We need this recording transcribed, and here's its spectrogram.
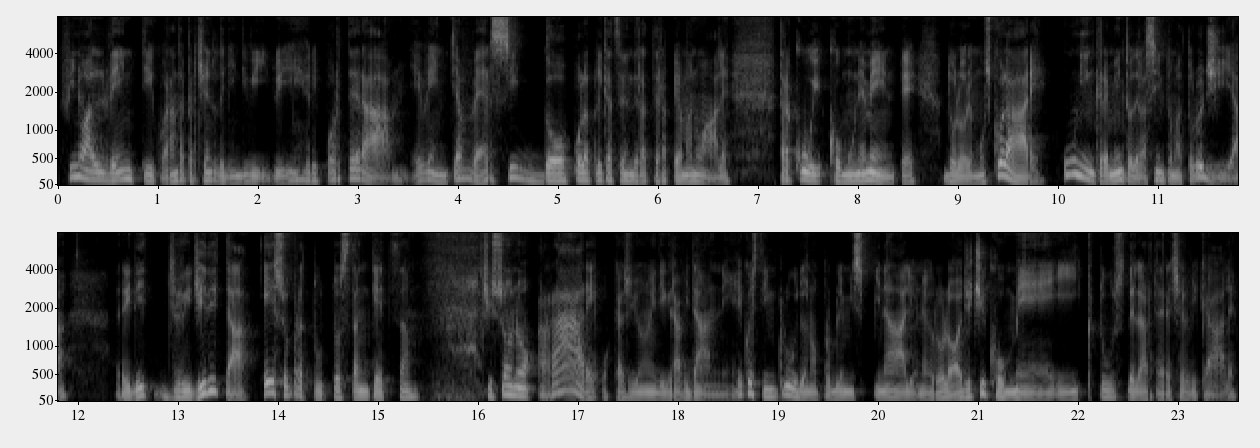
fino al 20-40% degli individui riporterà eventi avversi dopo l'applicazione della terapia manuale, tra cui comunemente dolore muscolare, un incremento della sintomatologia, rigidità e soprattutto stanchezza. Ci sono rare occasioni di gravi danni e questi includono problemi spinali o neurologici come ictus dell'arteria cervicale.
